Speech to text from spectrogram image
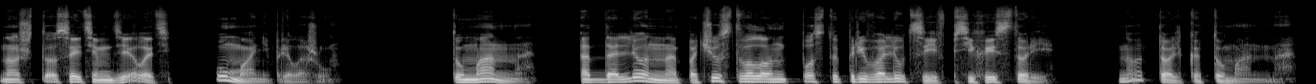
«Но что с этим делать, ума не приложу». Туманно, отдаленно почувствовал он поступь революции в психоистории, но только туманно.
